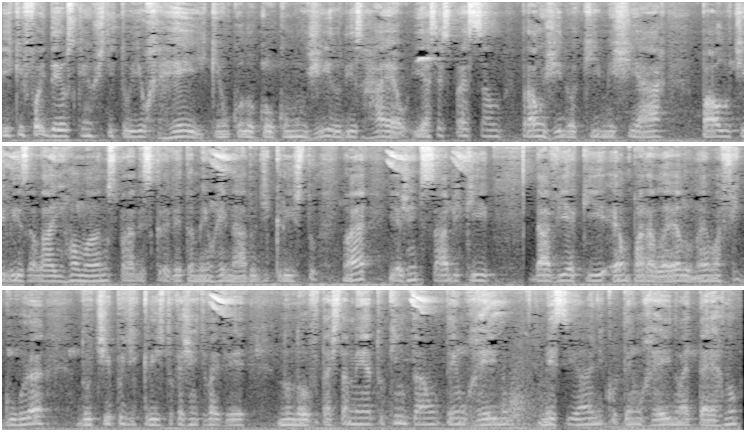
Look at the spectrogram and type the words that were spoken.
e que foi Deus quem o instituiu rei, quem o colocou como ungido de Israel. E essa expressão para ungido aqui, Mexiar, Paulo utiliza lá em Romanos para descrever também o reinado de Cristo, não é? E a gente sabe que Davi aqui é um paralelo, né, uma figura do tipo de Cristo que a gente vai ver no Novo Testamento, que então tem um reino messiânico, tem um reino eterno,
